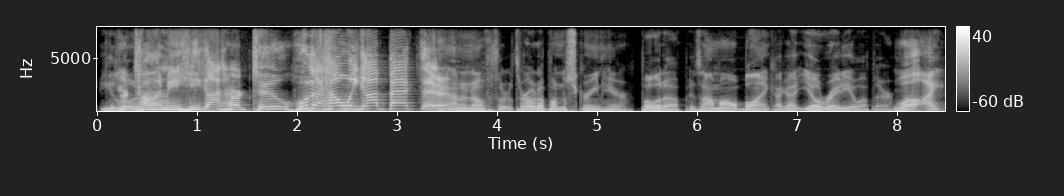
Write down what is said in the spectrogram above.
He You're telling me he got hurt too? Who the hell we got back there? I don't know. Throw, throw it up on the screen here. Pull it up. It's I'm all blank. I got Yo Radio up there. Well, I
